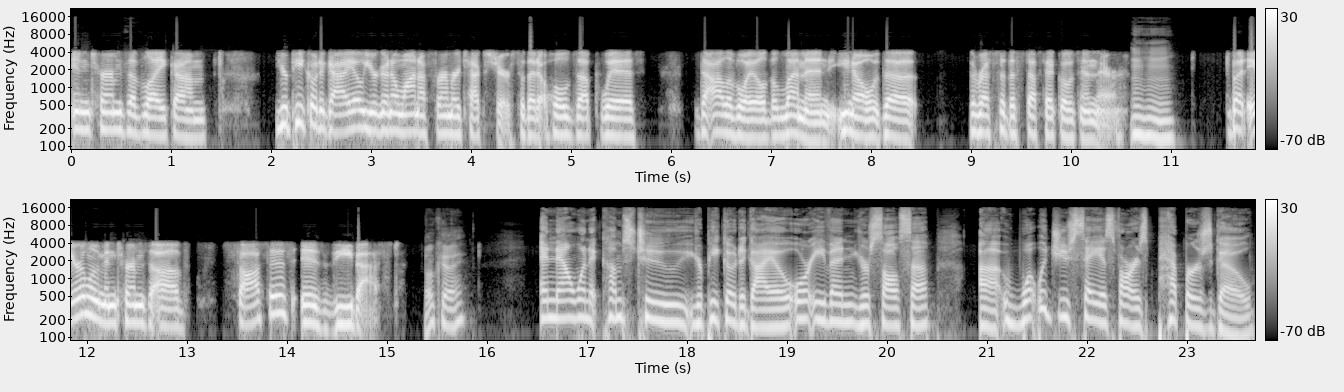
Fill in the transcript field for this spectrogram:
in terms of like um, your pico de gallo, you're going to want a firmer texture so that it holds up with the olive oil, the lemon, you know, the the rest of the stuff that goes in there. Mm-hmm. But heirloom in terms of sauces is the best. Okay. And now, when it comes to your pico de gallo or even your salsa, uh, what would you say as far as peppers go?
